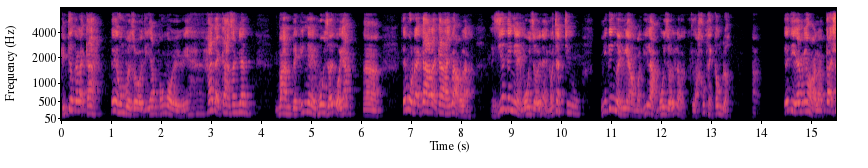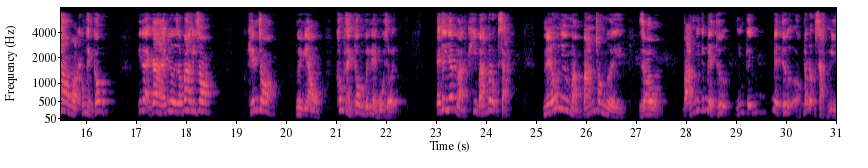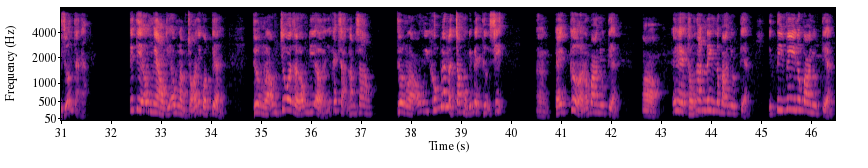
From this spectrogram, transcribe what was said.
kính thưa các đại ca. Thế hôm vừa rồi thì em có ngồi với hai đại ca doanh nhân bàn về cái nghề môi giới của em. À, thế một đại ca đại ca ấy bảo là riêng cái nghề môi giới này nói thật chứ những cái người nghèo mà đi làm môi giới là là không thành công được. À, thế thì em mới hỏi là tại sao mà lại không thành công? Thì đại ca ấy đưa ra ba lý do khiến cho người nghèo không thành công với nghề môi giới. Cái thứ nhất là khi bán bất động sản nếu như mà bán cho người giàu bán những cái biệt thự những cái biệt thự ở bất động sản nghỉ dưỡng chẳng hạn. Thế thì ông nghèo thì ông làm chó thì có tiền. Thường là ông chưa bao giờ ông đi ở những khách sạn năm sao. Thường là ông không biết là trong một cái biệt thự xịn à, cái cửa nó bao nhiêu tiền à, cái hệ thống an ninh nó bao nhiêu tiền cái tivi nó bao nhiêu tiền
